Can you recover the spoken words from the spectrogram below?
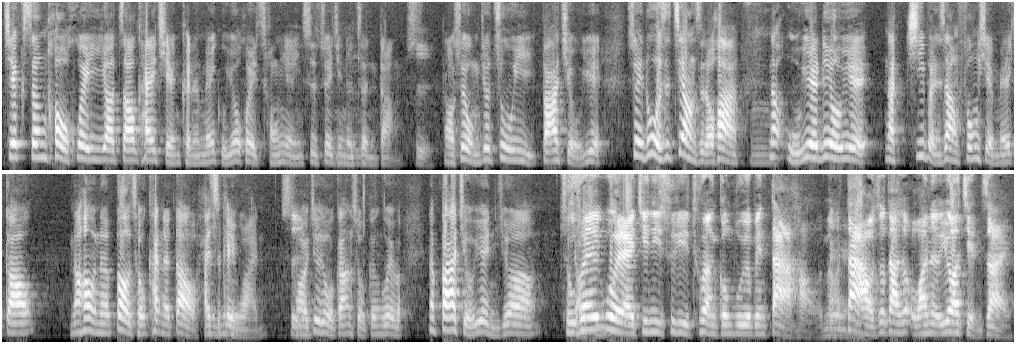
杰克森后会议要召开前，可能美股又会重演一次最近的震荡。是，哦，所以我们就注意八九月。所以如果是这样子的话，那五月六月那基本上风险没高，然后呢报酬看得到，还是可以玩。是，哦，就是我刚刚所跟各位吧。那八九月你就要，除非未来经济数据突然公布又变大好，那大好之后大家说完了又要减债，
